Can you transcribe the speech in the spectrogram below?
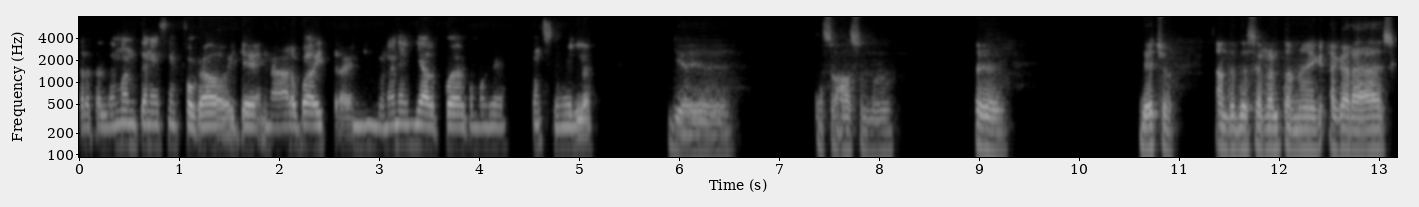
tratar de mantenerse enfocado y que nada lo pueda distraer, ninguna energía pueda como que consumirlo. Yeah, yeah, yeah. That's awesome, man. Eh, de hecho, antes de cerrar también, I gotta ask,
